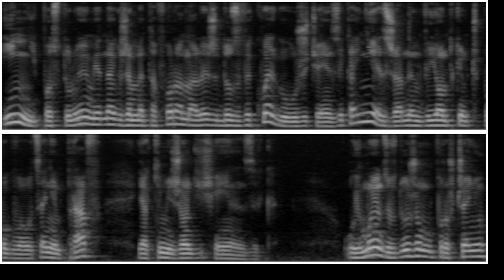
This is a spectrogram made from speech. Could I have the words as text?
Inni postulują jednak, że metafora należy do zwykłego użycia języka i nie jest żadnym wyjątkiem czy pogwałceniem praw, jakimi rządzi się język. Ujmując w dużym uproszczeniu,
